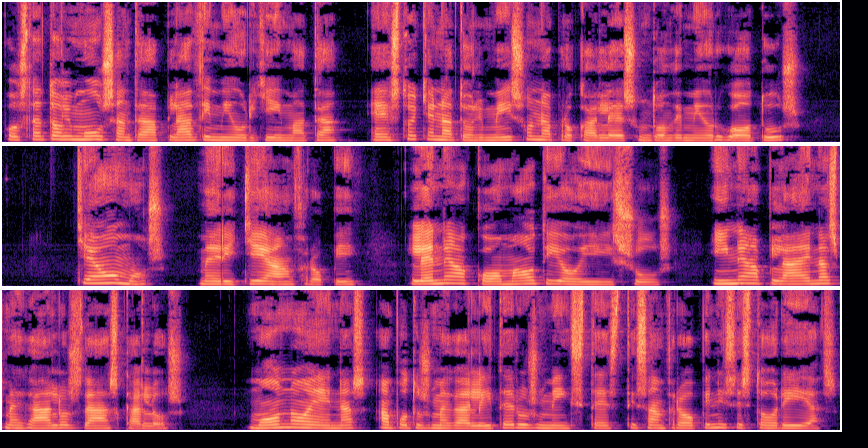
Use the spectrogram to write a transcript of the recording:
Πώς θα τολμούσαν τα απλά δημιουργήματα, έστω και να τολμήσουν να προκαλέσουν τον δημιουργό τους; Και όμως, μερικοί άνθρωποι λένε ακόμα ότι ο Ιησούς είναι απλά ένας μεγάλος δάσκαλος, μόνο ένας από τους μεγαλύτερους μίστες της ανθρώπινης ιστορίας.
